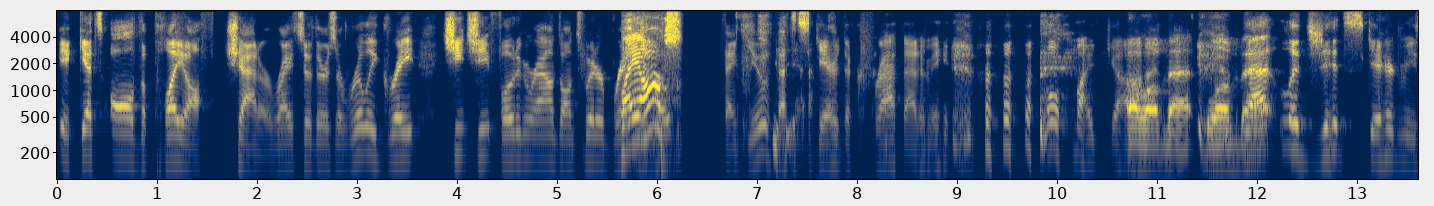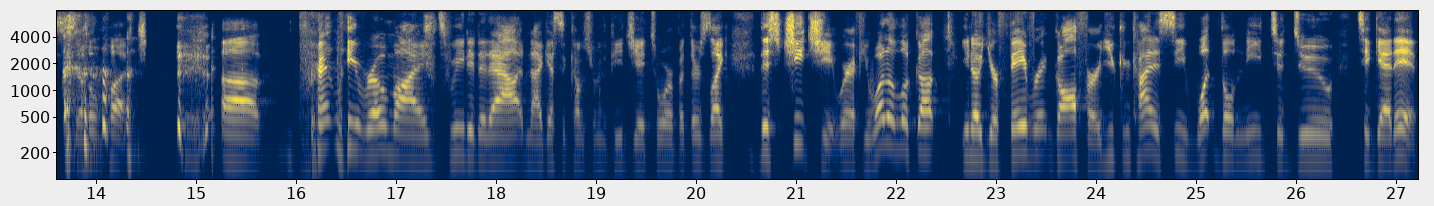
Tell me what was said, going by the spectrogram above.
it gets all the playoff chatter, right? So there's a really great cheat sheet floating around on Twitter. Playoffs. Thank you. That yeah. scared the crap out of me. oh my god! I love that. Love that. That legit scared me so much uh, Brentley Romine tweeted it out, and I guess it comes from the PGA Tour. But there's like this cheat sheet where if you want to look up, you know, your favorite golfer, you can kind of see what they'll need to do to get in.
